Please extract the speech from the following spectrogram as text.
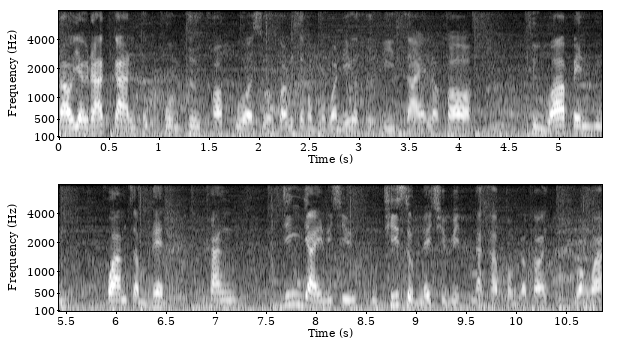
เรายังรักกันทุกคนคือครอบครัวส่วนความรู้สึกของผมวันนี้ก็คือดีใจ แล้วก็ถือว่าเป็นความสำเร็จครั้งยิ่งใหญ่ในชีวิตที่สุดในชีวิตนะครับ ผมแล้วก็หวังว่า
